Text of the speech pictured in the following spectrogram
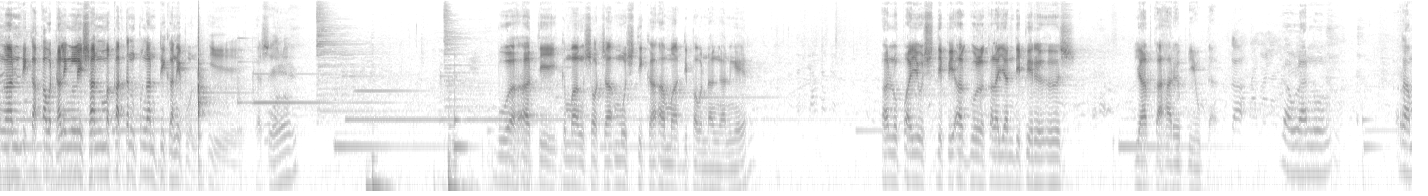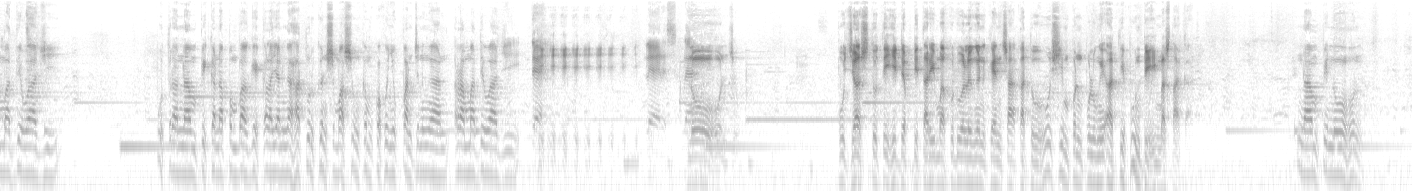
ngandika kawedaling lisan mekaten pengantikanipun. Kasih. Buah hati soca mustika ama di pawenangan nger anu payus dipiagul kalayan dipireus yap kaharep diukna gaulanung ramat dewaji putra nampi karena pembage kalayan ngahaturkan semasungkem kokunyuk panjenengan ramat dewaji pujastuti hidup ditarima kedua lengan Kensa katuhu simpen pulungi ati pun dihing mastaka nampi nuhun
